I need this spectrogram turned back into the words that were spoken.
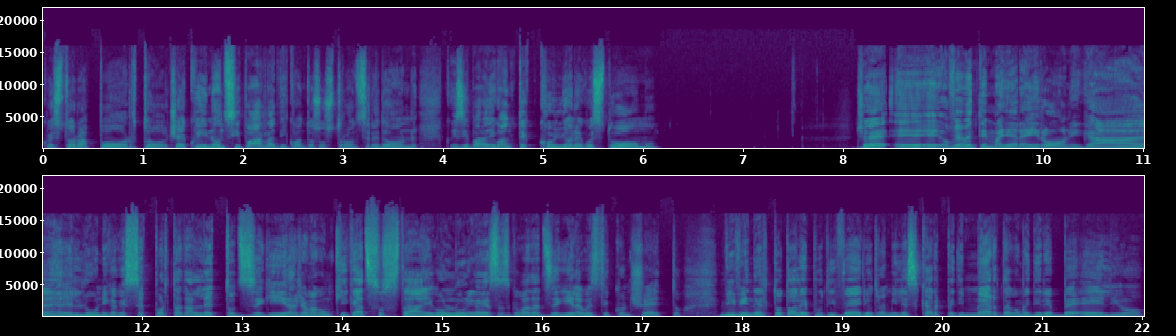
questo rapporto. Cioè, qui non si parla di quanto sono stronze le donne, qui si parla di quanto è coglione quest'uomo. Cioè, è, è, ovviamente in maniera ironica eh, è l'unica che si è portata a letto Zechila. Cioè, ma con chi cazzo stai? Con l'unica che si è scopata Zechila, questo è il concetto. Vivi nel totale putiferio tra mille scarpe di merda, come direbbe Elio.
